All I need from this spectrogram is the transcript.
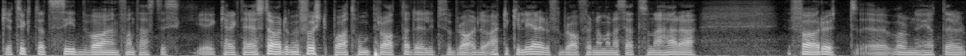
jag tyckte att Sid var en fantastisk eh, karaktär. Jag störde mig först på att hon pratade lite för bra, eller artikulerade för bra. För när man har sett såna här eh, förut, eh, vad de nu heter,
